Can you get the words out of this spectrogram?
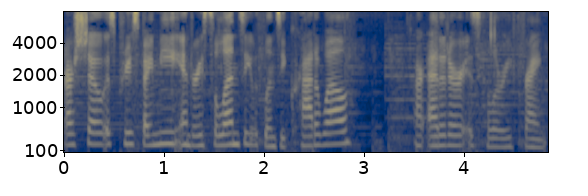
Our show is produced by me, Andrea Silenzi, with Lindsay Cradwell. Our editor is Hillary Frank.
